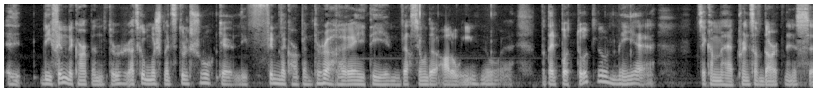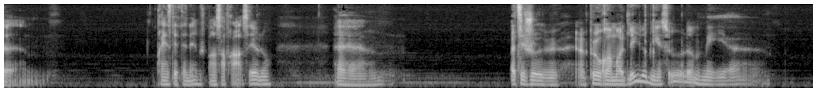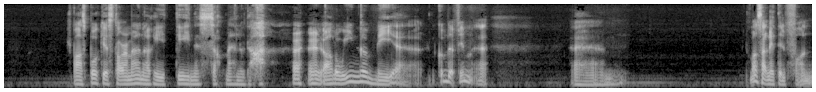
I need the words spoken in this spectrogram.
des films de Carpenter. En tout cas, moi, je me dis toujours que les films de Carpenter auraient été une version de Halloween. Peut-être pas toutes, mais c'est comme euh, Prince of Darkness, euh, Prince des Ténèbres, je pense en français. Euh, un peu remodelé, là, bien sûr, là, mais je pense pas que Starman aurait été nécessairement là, dans Halloween, là, mais une couple de films Je pense que ça aurait été le fun.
